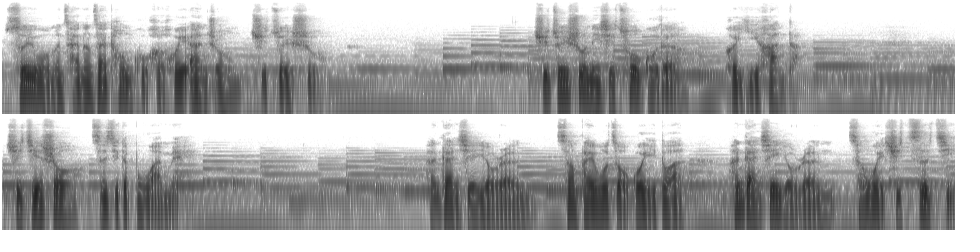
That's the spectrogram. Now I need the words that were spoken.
所以我们才能在痛苦和灰暗中去追溯。去追溯那些错过的和遗憾的。去接受自己的不完美。很感谢有人曾陪我走过一段，很感谢有人曾委屈自己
